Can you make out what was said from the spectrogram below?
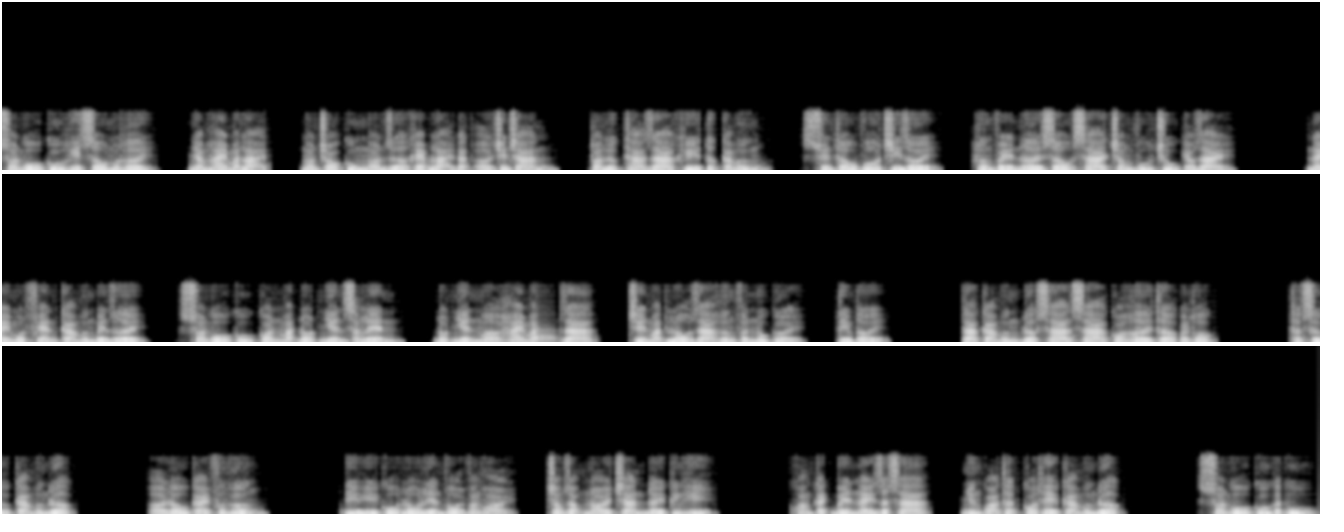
son gỗ cụ hít sâu một hơi, nhắm hai mắt lại, ngón trỏ cùng ngón giữa khép lại đặt ở trên trán, toàn lực thả ra khí tức cảm ứng, xuyên thấu vô trí giới, hướng về nơi sâu xa trong vũ trụ kéo dài. Nay một phen cảm ứng bên dưới, son gỗ cụ con mắt đột nhiên sáng lên, đột nhiên mở hai mắt ra, trên mặt lộ ra hưng phấn nụ cười, tìm tới. Ta cảm ứng được xa xa có hơi thở quen thuộc. Thật sự cảm ứng được. Ở đâu cái phương hướng? Tỉ ỉ cô lô liền vội vàng hỏi, trong giọng nói tràn đầy kinh hỉ. Khoảng cách bên này rất xa, nhưng quả thật có thể cảm ứng được. Son gỗ cụ gật cụ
